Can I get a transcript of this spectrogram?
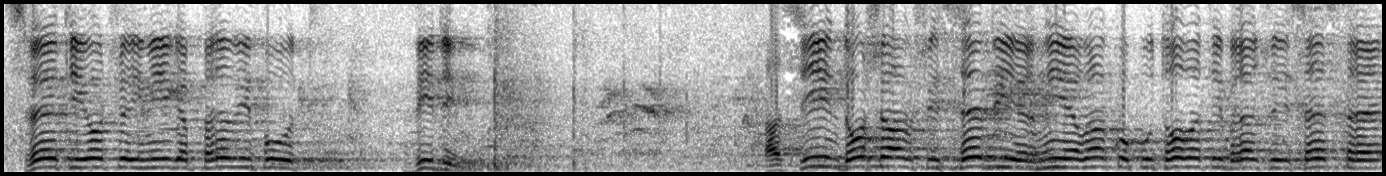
sveti oče i mi ga prvi put vidimo. A sin došavši sebi, jer nije lako putovati, braćo i sestre,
